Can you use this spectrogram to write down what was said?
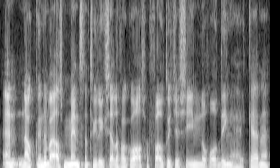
En nou kunnen wij als mens natuurlijk zelf ook wel als we fotootjes zien nog wel dingen herkennen.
